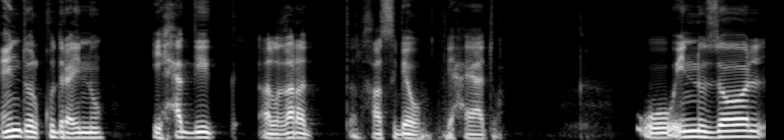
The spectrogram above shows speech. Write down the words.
عنده القدرة إنه يحقق الغرض الخاص به في حياته. وإنه الزول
